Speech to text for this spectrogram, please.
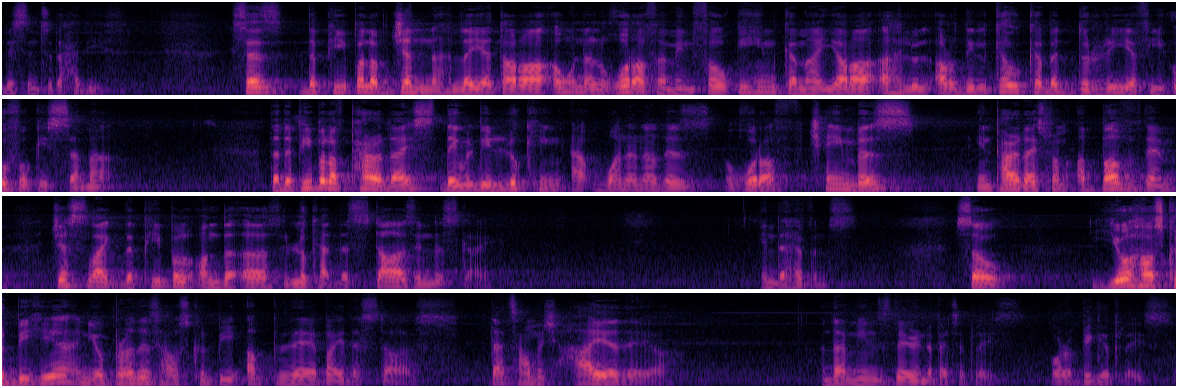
Listen to the hadith. It says, The people of Jannah لَيَتَرَاءَوْنَ الْغُرَفَ مِنْ فَوْقِهِمْ كَمَا يَرَى أَهْلُ الْأَرْضِ الْكَوْكَبَ الدُّرِّيَّ فِي أُفُقِ السَّمَاءِ That the people of paradise, they will be looking at one another's ghuraf, chambers in paradise from above them, just like the people on the earth look at the stars in the sky, in the heavens. So, your house could be here and your brother's house could be up there by the stars. That's how much higher they are. And that means they're in a better place or a bigger place.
